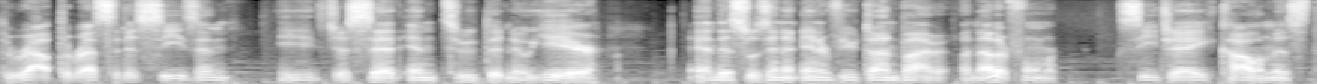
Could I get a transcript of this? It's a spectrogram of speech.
throughout the rest of the season, he just said into the new year. And this was in an interview done by another former CJ columnist,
